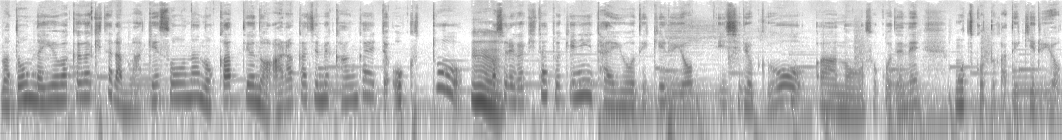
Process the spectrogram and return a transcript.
まあ、どんな誘惑が来たら負けそうなのかっていうのをあらかじめ考えておくと、うん。まあ、それが来た時に対応できるよ意志力をあのそこでね持つことができるよ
